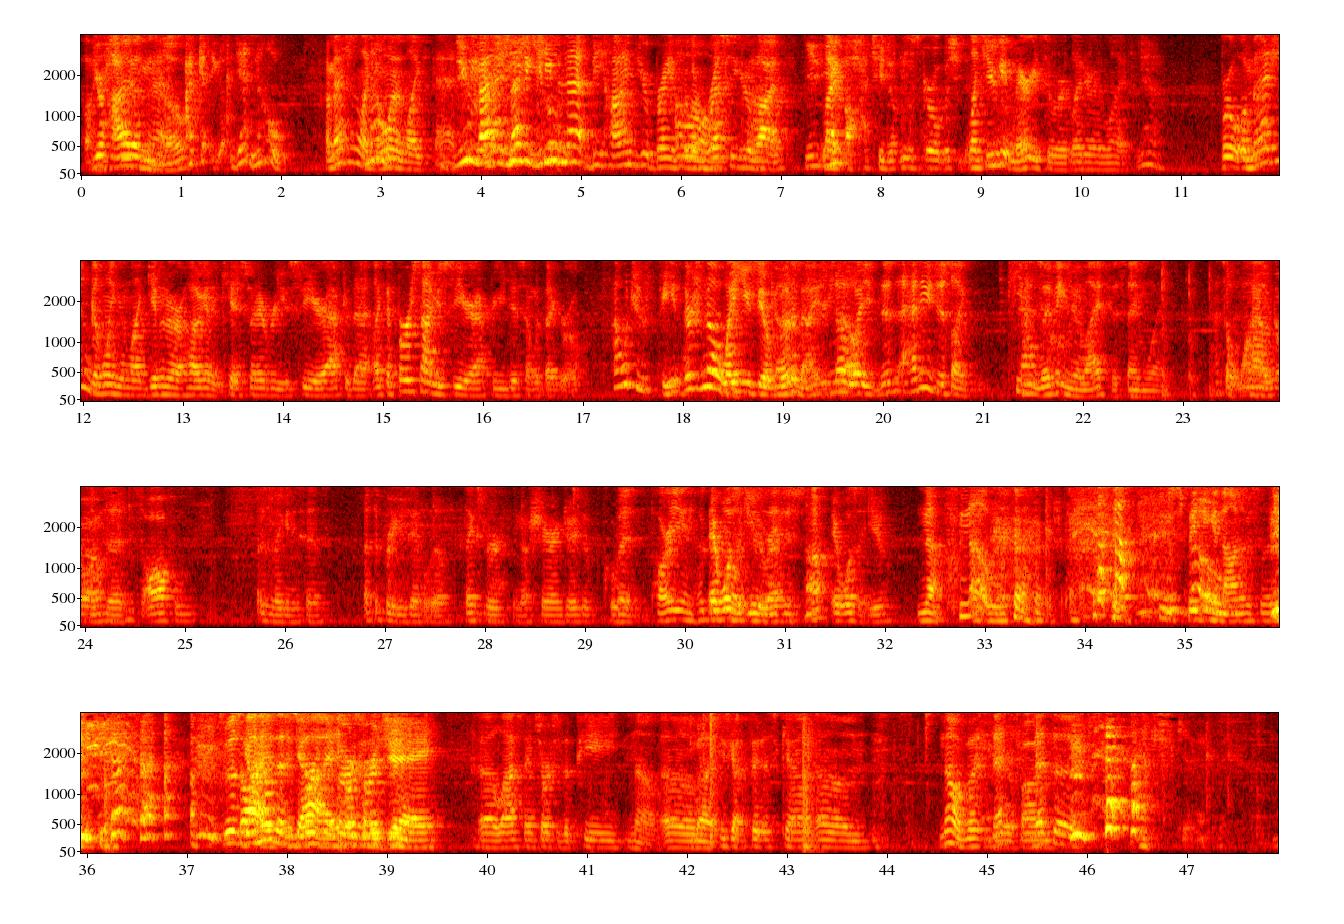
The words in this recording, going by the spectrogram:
Oh, You're she hiding doesn't that. know. I yeah, no. Imagine like No. going and like Do you imagine, Imagine you- keeping that behind your brain for the Oh, rest of your God. life? You- like, you- oh, I cheated on this girl, but she like you get married to her later in life. Yeah. Bro, imagine going and like giving her a hug and a kiss whenever you see her after that. Like the first time you see her after you did something with that girl. How would you feel? There's no way you feel good about There's yourself. No way. This, how do you just like keep That's living your life the same way? That's a wild Bro, concept. It's awful. That doesn't make any sense. That's a pretty example though. Thanks for you know sharing, Jacob. Of course. But party and hookup It wasn't culture, you, right? just Huh? it wasn't you. No, no. He was speaking No. anonymously. So this So guy, I know this his guy. first name starts with a J. Uh, last name starts with a P. no, Um, but he's got a fitness account. Um, no, but that's You're that's a I'm just kidding.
